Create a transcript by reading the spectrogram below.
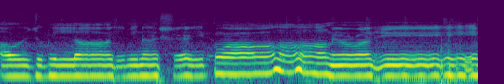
أعوذ بالله من الشيطان الرجيم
